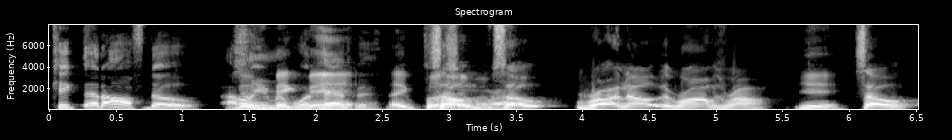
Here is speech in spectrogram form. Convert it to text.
kicked that off though? I don't even remember what Ben, happened. They pushed him So, around. so Ron, no, Ron was wrong. yeah. So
